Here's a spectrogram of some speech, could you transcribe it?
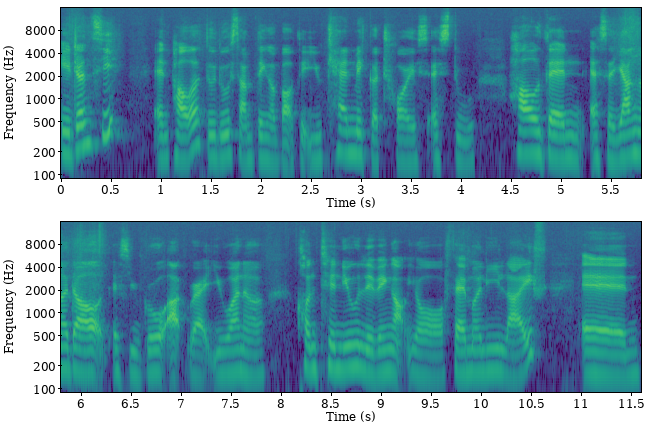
agency and power to do something about it. You can make a choice as to how then, as a young adult, as you grow up, right, you want to continue living out your family life. And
